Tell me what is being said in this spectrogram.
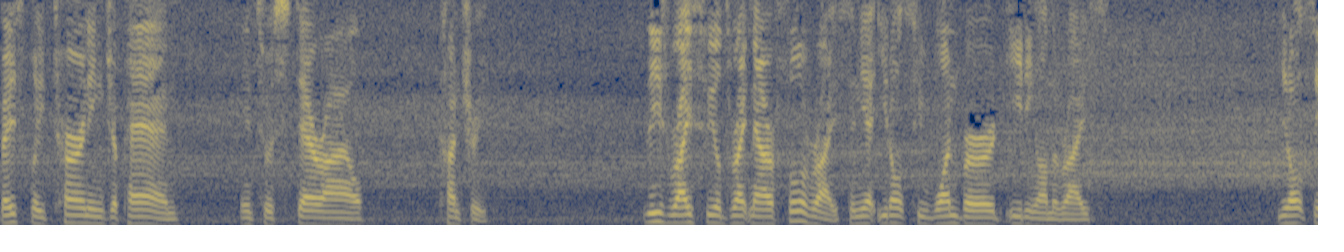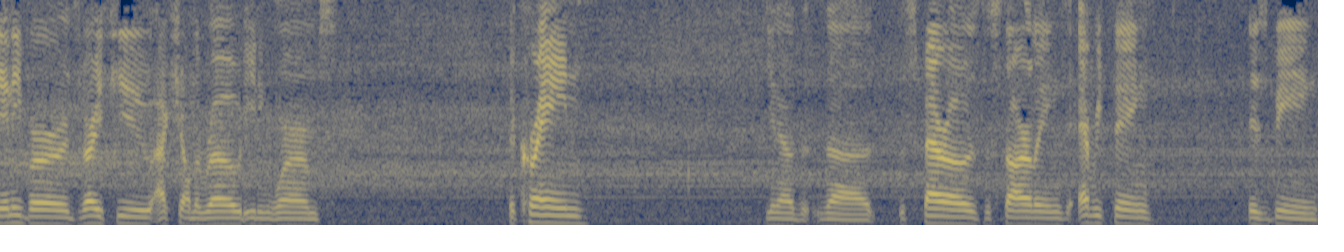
basically turning Japan into a sterile country. These rice fields right now are full of rice, and yet you don't see one bird eating on the rice. You don't see any birds, very few actually on the road eating worms. The crane, you know, the, the, the sparrows, the starlings, everything is being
